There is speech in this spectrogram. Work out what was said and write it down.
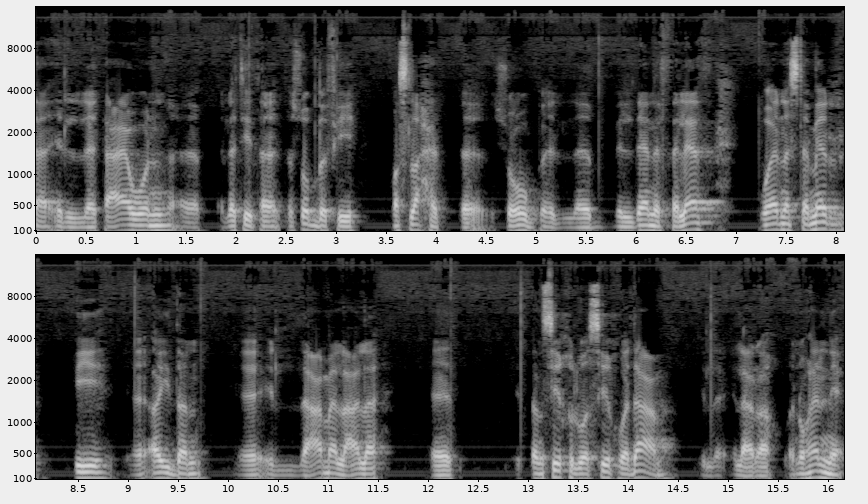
التعاون التي تصب في مصلحة شعوب البلدان الثلاث ونستمر في أيضا العمل على التنسيق الوثيق ودعم العراق. ونهنئ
